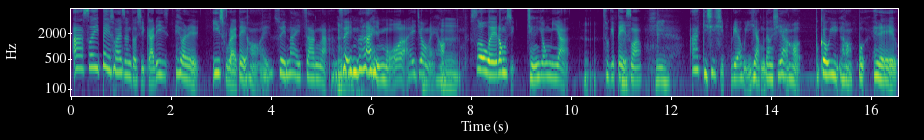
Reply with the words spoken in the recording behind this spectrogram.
啊，所以爬山时阵，就是家你迄个衣橱内底吼，最耐脏啦，最耐磨啦，迄种的吼，嗯所有拢是穿用物啊，出去爬山。是啊，其实是不了危险，有当时啊吼不够浴吼，不迄个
